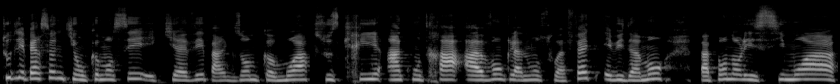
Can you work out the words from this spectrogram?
toutes les personnes qui ont commencé et qui avaient, par exemple, comme moi, souscrit un contrat avant que l'annonce soit faite, évidemment, bah, pendant les six mois,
